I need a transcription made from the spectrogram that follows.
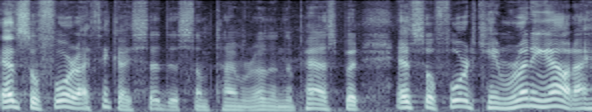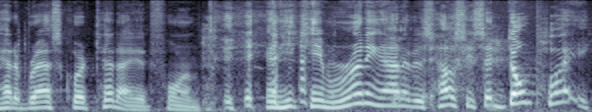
Edsel Ford, I think I said this sometime or other in the past, but Edsel Ford came running out. I had a brass quartet I had formed. and he came running out of his house. He said, Don't play.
